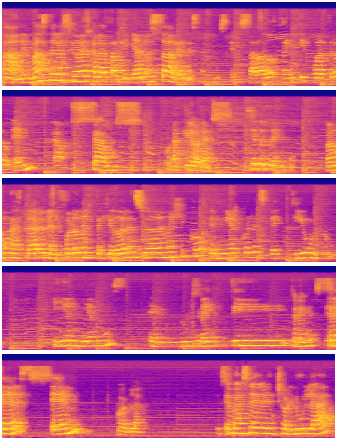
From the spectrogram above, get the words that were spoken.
Ah, además de la ciudad de Jalapa, que ya lo saben, estaremos el sábado 24 en Caos. Caos. ¿A qué horas? 7.30. Vamos a estar en el Foro del Tejedor en Ciudad de México el miércoles 21 y el viernes el 23 3 en Puebla. Va a ser en Cholula,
